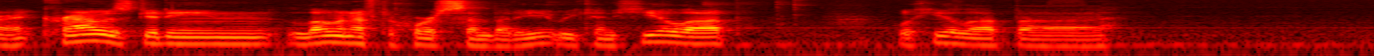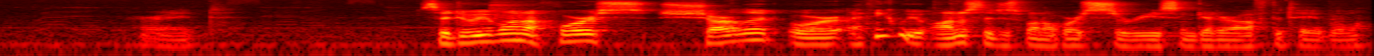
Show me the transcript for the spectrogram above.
Alright, Krau is getting low enough to horse somebody. We can heal up. We'll heal up... Uh... Alright. So do we want to horse Charlotte, or I think we honestly just want to horse Cerise and get her off the table.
